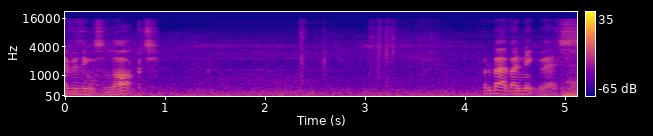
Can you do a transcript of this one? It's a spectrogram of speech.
Everything's locked. What about if I nick this?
